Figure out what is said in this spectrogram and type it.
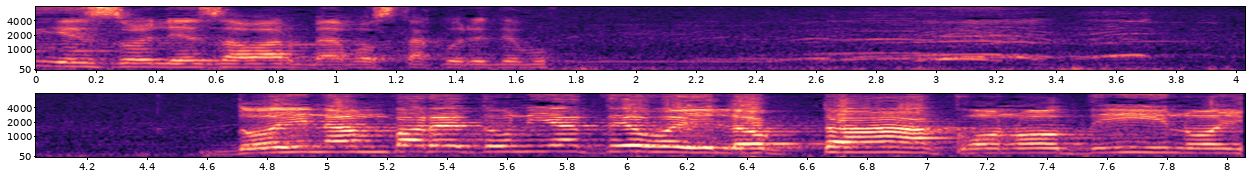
দিয়ে চলে যাওয়ার ব্যবস্থা করে দেব। দুই নাম্বারে দুনিয়াতে ওই লোকটা কোনদিন ওই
